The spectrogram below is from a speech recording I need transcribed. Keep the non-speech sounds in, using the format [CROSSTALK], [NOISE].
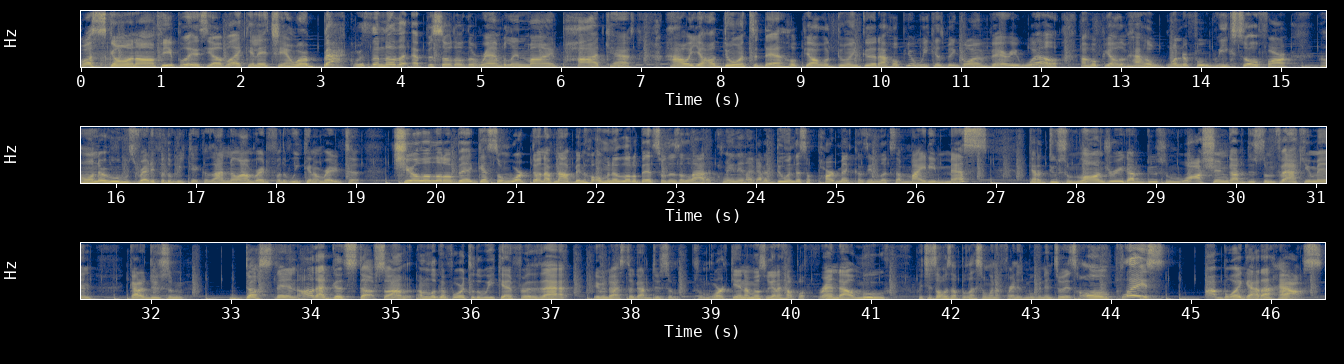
What's going on, people? It's your boy Kelechi, and we're back with another episode of the Rambling Mind podcast. How are y'all doing today? I hope y'all are doing good. I hope your week has been going very well. I hope y'all have had a wonderful week so far. I wonder who's ready for the weekend because I know I'm ready for the weekend. I'm ready to chill a little bit, get some work done. I've not been home in a little bit, so there's a lot of cleaning I gotta do in this apartment because he looks a mighty mess. Gotta do some laundry, gotta do some washing, gotta do some vacuuming, gotta do some dusting, all that good stuff. So I'm I'm looking forward to the weekend for that. Even though I still gotta do some some working. I'm also gonna help a friend out move, which is always a blessing when a friend is moving into his home place. My boy got a house.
